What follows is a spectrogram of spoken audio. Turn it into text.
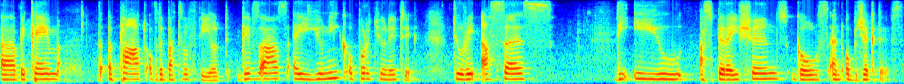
uh, became a part of the battlefield, gives us a unique opportunity to reassess the EU aspirations, goals, and objectives.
